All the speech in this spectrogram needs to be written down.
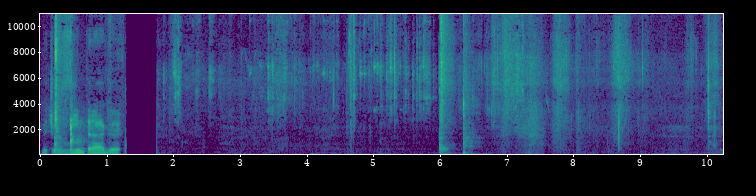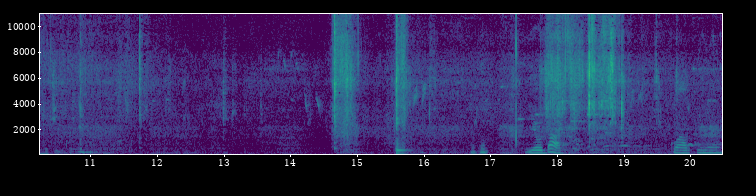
Deci o zi întreagă. Eu da. Cu arcul meu.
